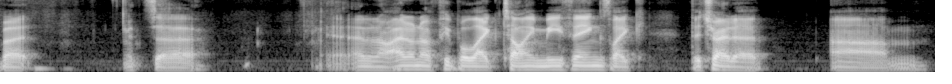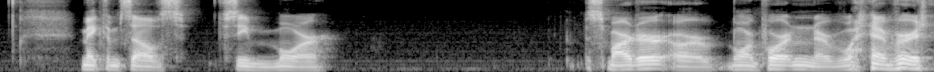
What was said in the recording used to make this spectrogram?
but it's uh I don't know. I don't know if people like telling me things like they try to um make themselves seem more smarter or more important or whatever it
